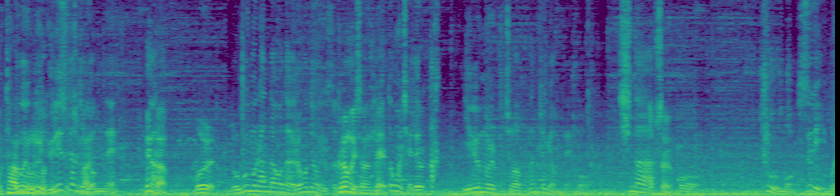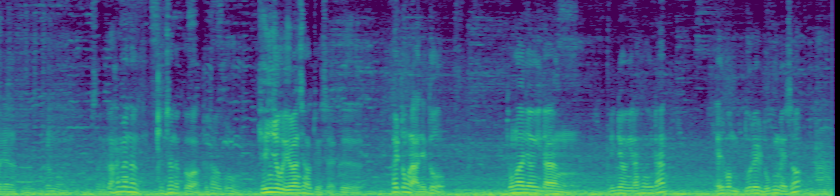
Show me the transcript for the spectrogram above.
못하는 그리고 우리 것도 유닛 한 적이 없네. 그러니까 뭘 녹음을 한다거나 이런 것들은 있어도 그런 거 있었는데. 활동을 제대로 딱 이름을 붙여 한 적이 없네. 뭐 신화 없어요. 뭐, 2, 뭐, 3, 뭐 이래갖고 그런 거 없어요. 그러니까 하면은 괜찮을 것 같기도 하고 개인적으로 이런 생각도 있어요. 그 활동을 안 해도 동환 형이랑 민형이랑 형이랑 앨범 노래를 녹음해서 아,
